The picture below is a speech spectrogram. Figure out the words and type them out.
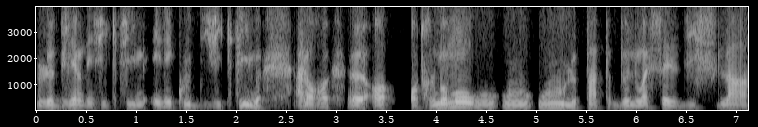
le bien des victimes et l'écoute des victimes. Alors, euh, entre le moment où, le pape Benoît XVI dit cela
